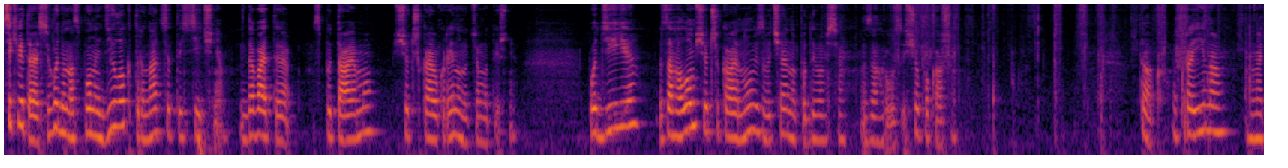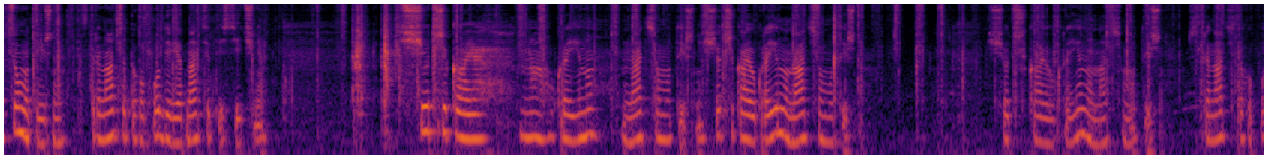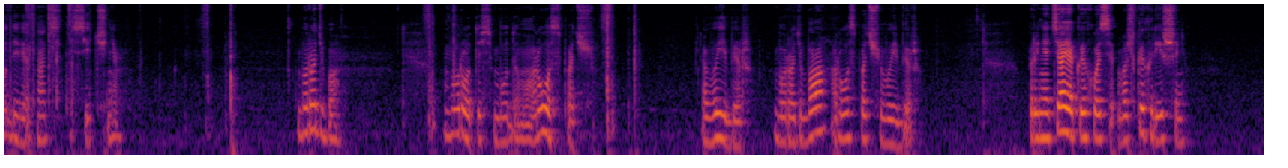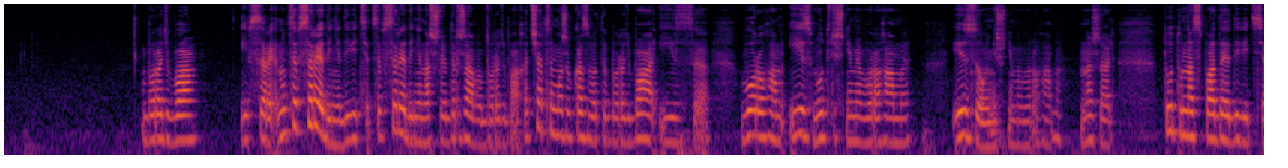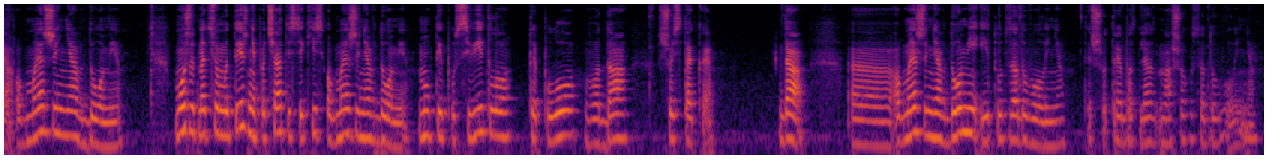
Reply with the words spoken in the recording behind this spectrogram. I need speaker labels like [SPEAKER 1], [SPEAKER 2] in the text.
[SPEAKER 1] Всіх вітаю! Сьогодні у нас понеділок, 13 січня. Давайте спитаємо, що чекає Україну на цьому тижні. Події, загалом, що чекає, ну і, звичайно, подивимося загрози. Що покаже? Так, Україна на цьому тижні з 13 по 19 січня. Що чекає на Україну на цьому тижні? Що чекає Україну на цьому тижні? Що чекає Україну на цьому тижні? З 13 по 19 січня. Боротьба. Боротись будемо. Розпач. Вибір. Боротьба, розпач, вибір. Прийняття якихось важких рішень. Боротьба. І всередині. Ну, це всередині, дивіться, це всередині нашої держави боротьба. Хоча це може вказувати боротьба із ворогом, і з внутрішніми ворогами, і з зовнішніми ворогами. На жаль. Тут у нас падає, дивіться, обмеження в домі. Можуть на цьому тижні початись якісь обмеження в домі. Ну, типу, світло, тепло, вода, щось таке. Да. Е, обмеження в домі і тут задоволення. Те, що треба для нашого задоволення.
